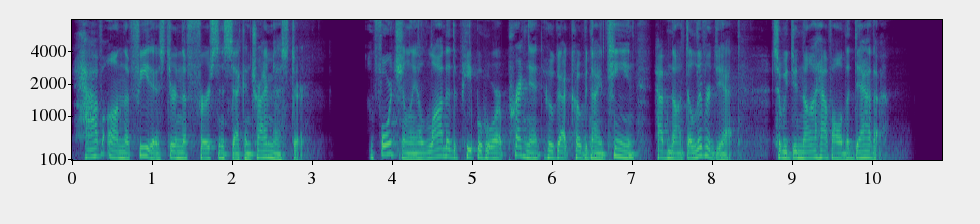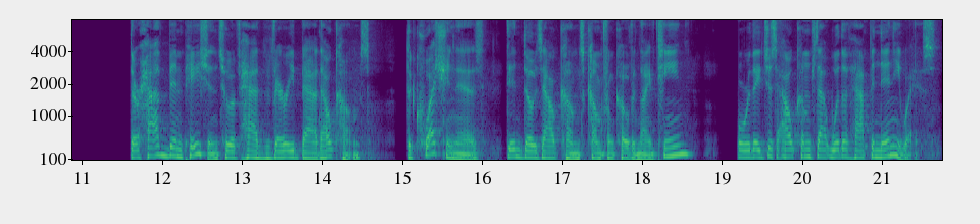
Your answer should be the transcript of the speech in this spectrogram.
have on the fetus during the first and second trimester? Unfortunately, a lot of the people who are pregnant who got COVID 19 have not delivered yet, so we do not have all the data. There have been patients who have had very bad outcomes. The question is did those outcomes come from COVID 19, or were they just outcomes that would have happened anyways?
